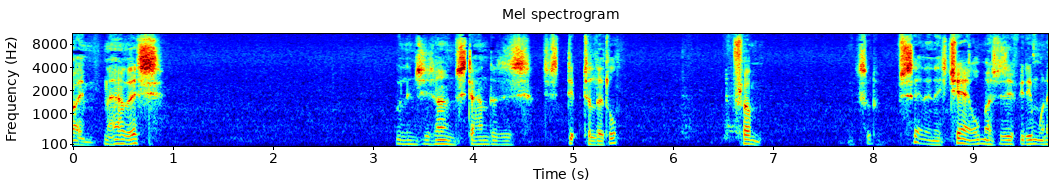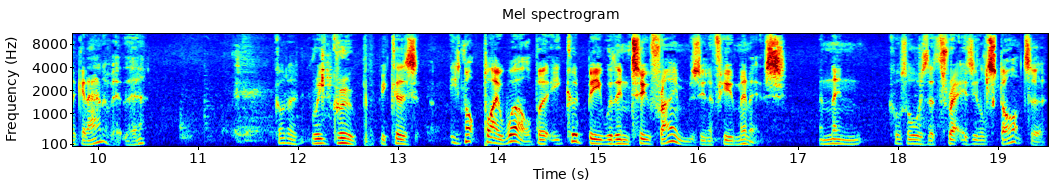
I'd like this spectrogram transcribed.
Frame now. This Williams' own standard has just dipped a little. Trump sort of sitting in his chair almost as if he didn't want to get out of it there. Got to regroup because he's not played well, but he could be within two frames in a few minutes. And then, of course, always the threat is he'll start to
